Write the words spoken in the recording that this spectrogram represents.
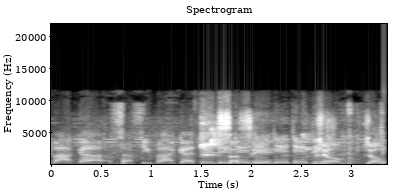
Subaka, Subaka, Jump, jump,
